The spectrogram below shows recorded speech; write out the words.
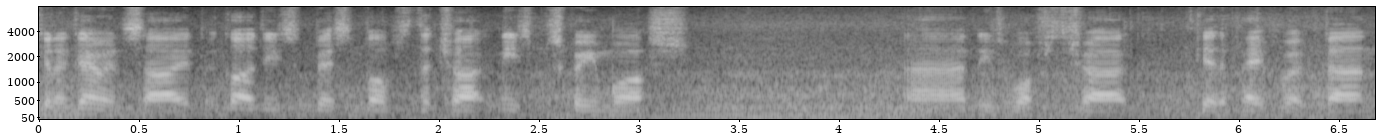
Gonna go inside. I've got to do some bits and bobs to the truck. Need some screen wash. Uh, need to wash the truck. Get the paperwork done.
